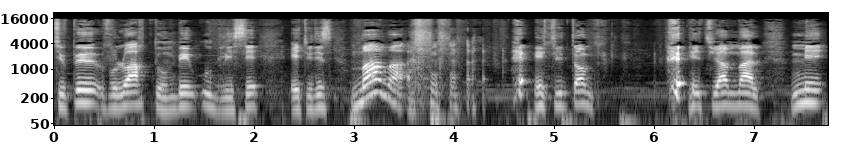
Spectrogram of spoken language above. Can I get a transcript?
tu peux vouloir tomber ou glisser et tu dis Maman Et tu tombes et tu as mal. Mais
